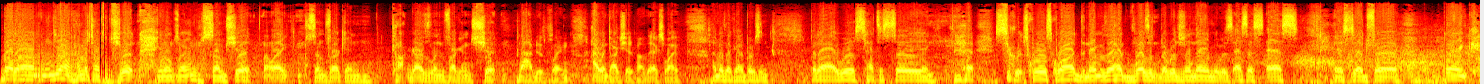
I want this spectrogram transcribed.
But um, yeah, I'm gonna talk some shit. You know what I'm saying? Some shit, not like some fucking cock guzzling fucking shit. Nah, I'm just playing. I wouldn't talk shit about the ex-wife. I'm not that kind of person. But uh, I will have to say, Secret Squirrel Squad. The name of that wasn't the original name. It was SSS, stood for blank.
